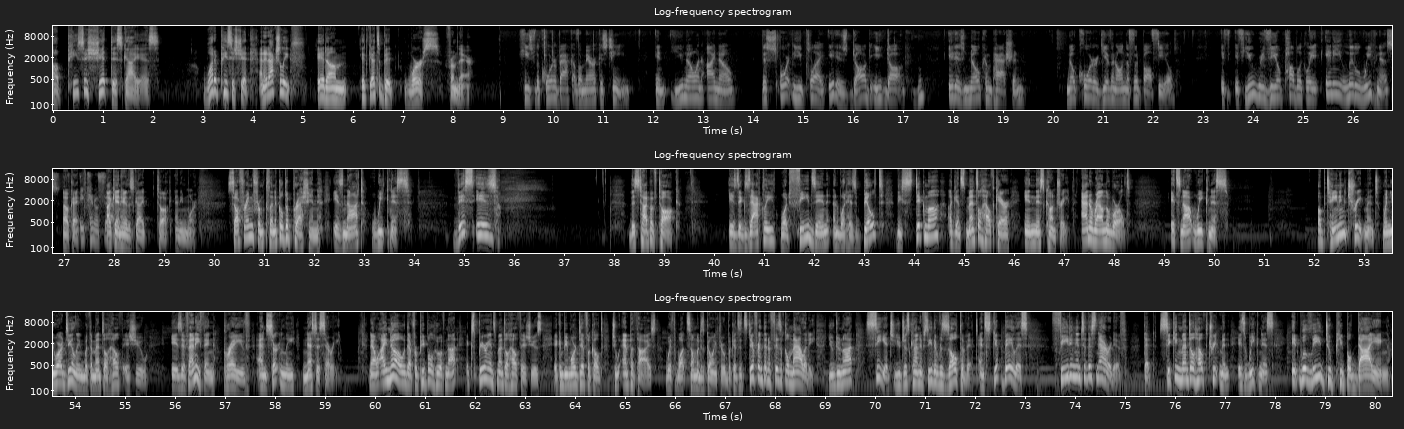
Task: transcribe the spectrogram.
a piece of shit this guy is what a piece of shit and it actually it um it gets a bit worse from there he's the quarterback of america's team and you know and i know this sport that you play, it is dog eat dog. Mm-hmm. It is no compassion, no quarter given on the football field. If, if you reveal publicly any little weakness, okay, it can affect. I can't hear this guy talk anymore. Suffering from clinical depression is not weakness. This is this type of talk is exactly what feeds in and what has built the stigma against mental health care in this country and around the world. It's not weakness. Obtaining treatment when you are dealing with a mental health issue is, if anything, brave and certainly necessary. Now, I know that for people who have not experienced mental health issues, it can be more difficult to empathize with what someone is going through because it's different than a physical malady. You do not see it, you just kind of see the result of it. And Skip Bayless feeding into this narrative that seeking mental health treatment is weakness, it will lead to people dying.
